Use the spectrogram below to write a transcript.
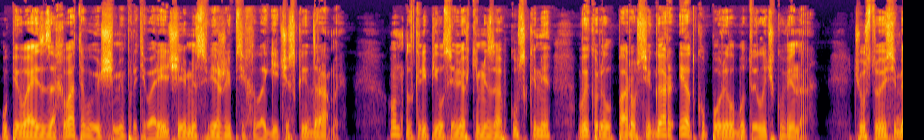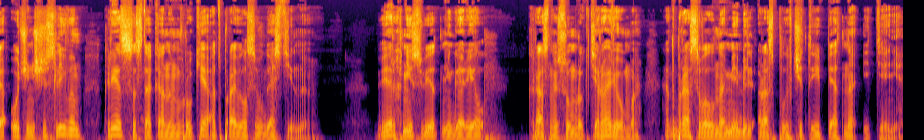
упиваясь захватывающими противоречиями свежей психологической драмы. Он подкрепился легкими закусками, выкурил пару сигар и откупорил бутылочку вина. Чувствуя себя очень счастливым, Крес со стаканом в руке отправился в гостиную. Верхний свет не горел. Красный сумрак террариума отбрасывал на мебель расплывчатые пятна и тени.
